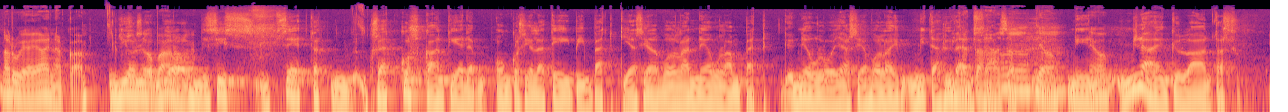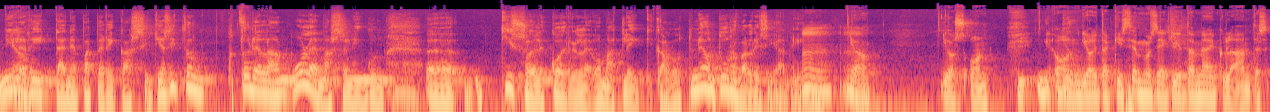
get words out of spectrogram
Naruja ei ainakaan. Joo, se no, joo, niin siis se, että kun sä et koskaan tiedä, onko siellä teipin pätkiä, siellä voi olla neulan pät, neuloja, siellä voi olla mitä hyvänsä. tahansa, mm. joo, Niin joo. minä en kyllä antaisi. Niille Joo. riittää ne paperikassit. Ja sitten on, todella on olemassa niin kuin, ö, kissoille, koirille omat leikkikalut. Ne on turvallisia niin. Mm. Joo, jos on. On joitakin semmoisiakin, joita mä en kyllä antaisi.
